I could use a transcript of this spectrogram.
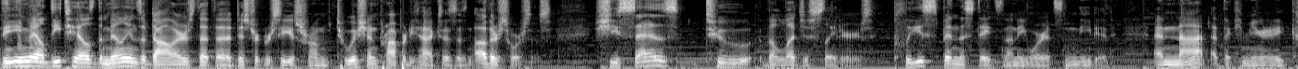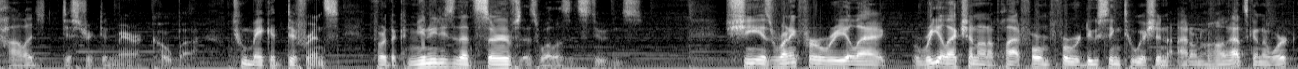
The email details the millions of dollars that the district receives from tuition, property taxes, and other sources. She says to the legislators, please spend the state's money where it's needed and not at the community college district in Maricopa to make a difference for the communities that serves as well as its students. She is running for re-election on a platform for reducing tuition. I don't know how that's going to work,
